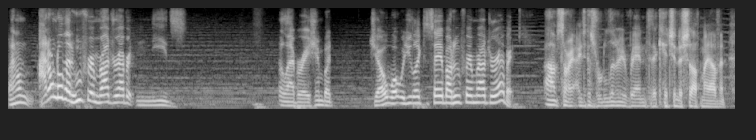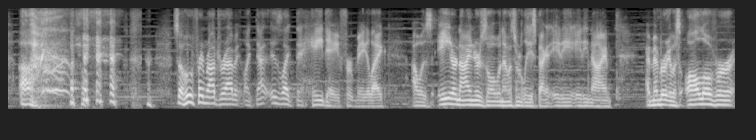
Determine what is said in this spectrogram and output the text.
I don't. I don't know that Who Framed Roger Rabbit needs elaboration, but Joe, what would you like to say about Who Framed Roger Rabbit? I'm sorry. I just literally ran to the kitchen to shut off my oven. Uh, so Who Framed Roger Rabbit? Like that is like the heyday for me. Like I was eight or nine years old when that was released back in 88, 89. I remember it was all over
